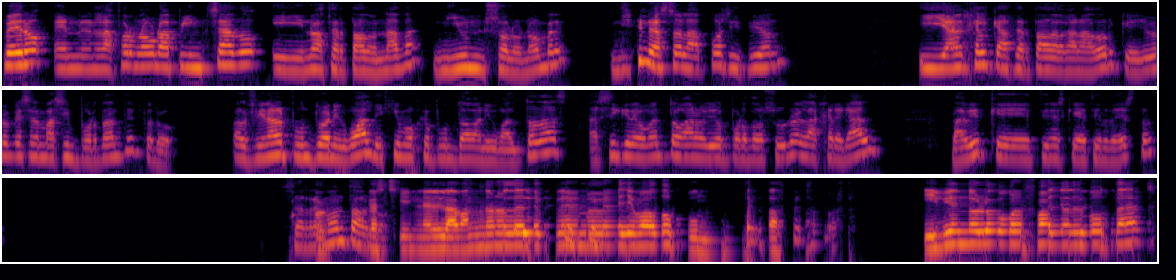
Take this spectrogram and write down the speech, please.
pero en, la Fórmula 1 ha pinchado y no ha acertado nada, ni un solo nombre, ni una sola posición. Y Ángel que ha acertado al ganador, que yo creo que es el más importante, pero al final puntúan igual, dijimos que puntuaban igual todas, así que de momento gano yo por 2-1 en la general. David, ¿qué tienes que decir de esto? ¿Se remonta o no? Porque sin el abandono del Leclerc me hubiera llevado dos puntos. Y viendo luego el fallo de botas,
